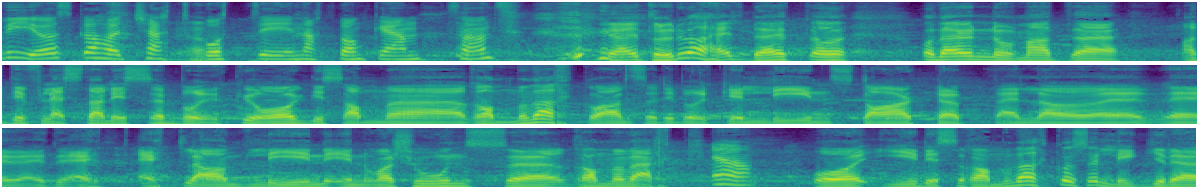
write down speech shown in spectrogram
Vi òg skal ha chatbot i nettbanken, sant? Ja, jeg tror du har helt rett. Og, og det er jo noe med at, eh, at de fleste av disse bruker jo òg de samme rammeverkene. Altså de bruker lean startup eller eh, et, et, et eller annet lean innovasjonsrammeverk. Ja. Og i disse rammeverkene så ligger det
